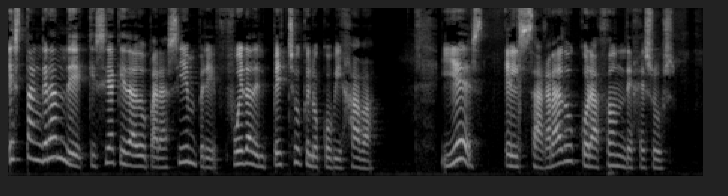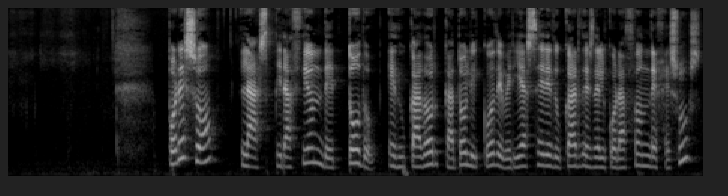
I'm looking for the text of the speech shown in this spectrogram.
Es tan grande que se ha quedado para siempre fuera del pecho que lo cobijaba. Y es el Sagrado Corazón de Jesús. Por eso, la aspiración de todo educador católico debería ser educar desde el corazón de Jesús,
